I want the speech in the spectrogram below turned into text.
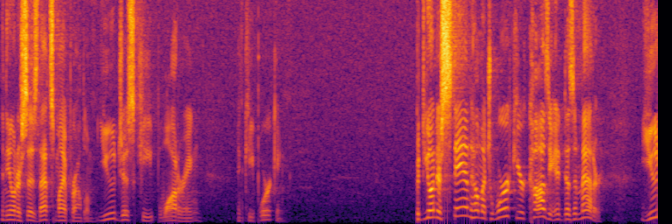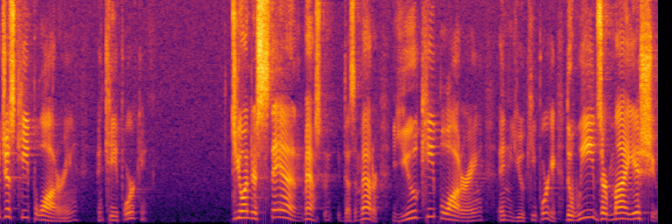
And the owner says, That's my problem. You just keep watering and keep working. But do you understand how much work you're causing? It doesn't matter. You just keep watering and keep working. Do you understand, Master? It doesn't matter. You keep watering and you keep working. The weeds are my issue.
